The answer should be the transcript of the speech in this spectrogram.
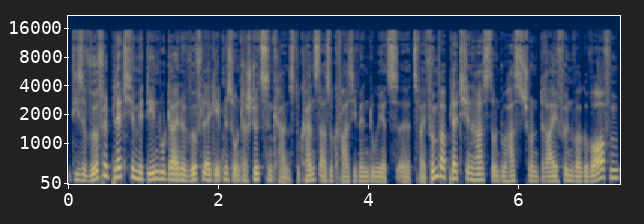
diese Würfelplättchen, mit denen du deine Würfelergebnisse unterstützen kannst. Du kannst also quasi, wenn du jetzt äh, zwei Fünferplättchen hast und du hast schon drei Fünfer geworfen,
